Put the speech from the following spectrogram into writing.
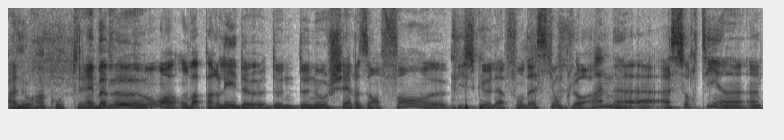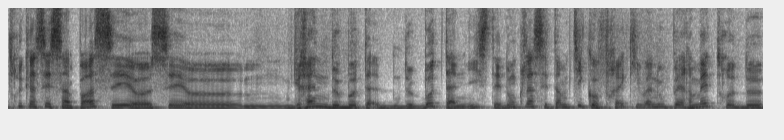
à nous raconter Eh ben, euh, on va parler de, de- de nos chers enfants, euh, puisque la Fondation Chlorane a, a sorti un, un truc assez sympa, c'est euh, c'est, euh, graines de, bota- de botaniste. Et donc là, c'est un petit coffret qui va nous permettre de,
